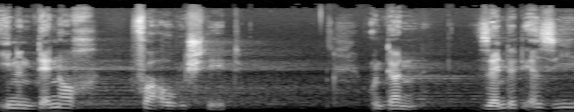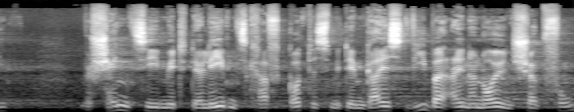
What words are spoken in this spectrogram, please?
ihnen dennoch vor Augen steht. Und dann sendet er sie, beschenkt sie mit der Lebenskraft Gottes, mit dem Geist wie bei einer neuen Schöpfung.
